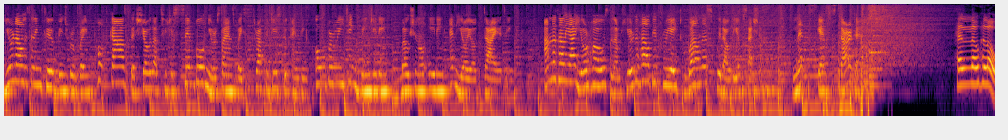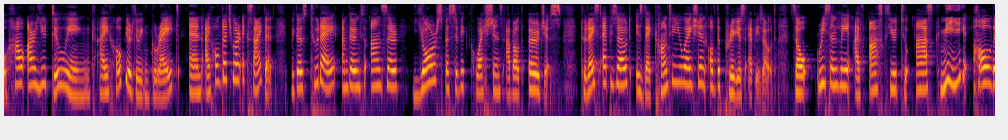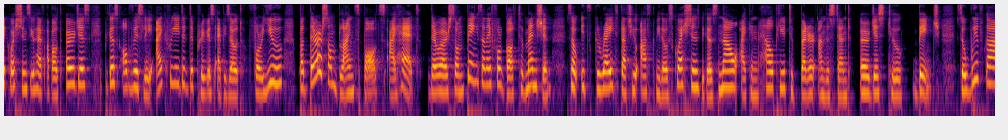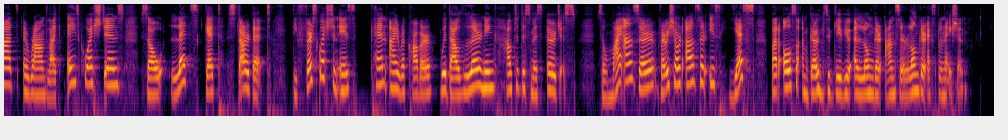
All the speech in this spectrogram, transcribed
You're now listening to Binge Brain podcast, the show that teaches simple neuroscience based strategies to ending overeating, binge eating, emotional eating, and yo yo dieting. I'm Natalia, your host, and I'm here to help you create wellness without the obsession. Let's get started. Hello, hello. How are you doing? I hope you're doing great and I hope that you are excited because today I'm going to answer your specific questions about urges. Today's episode is the continuation of the previous episode. So recently I've asked you to ask me all the questions you have about urges because obviously I created the previous episode for you, but there are some blind spots I had. There were some things that I forgot to mention. So it's great that you ask me those questions because now I can help you to better understand urges to binge. So we've got around like eight questions. So let's get started. The first question is, can I recover without learning how to dismiss urges? So my answer, very short answer is yes, but also I'm going to give you a longer answer, longer explanation.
